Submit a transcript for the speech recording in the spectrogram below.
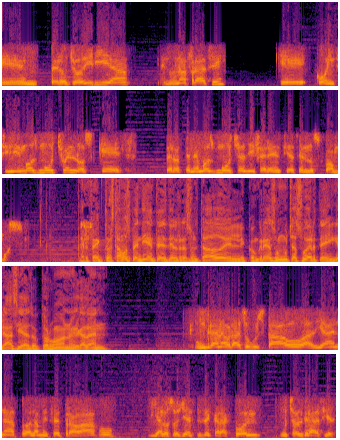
Eh, pero yo diría en una frase que coincidimos mucho en los qué pero tenemos muchas diferencias en los cómo. Perfecto, estamos pendientes del resultado del Congreso. Mucha suerte y gracias, doctor Juan Manuel Galán. Un gran abrazo, Gustavo, a Diana, a toda la mesa de trabajo y a los oyentes de Caracol. Muchas gracias.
